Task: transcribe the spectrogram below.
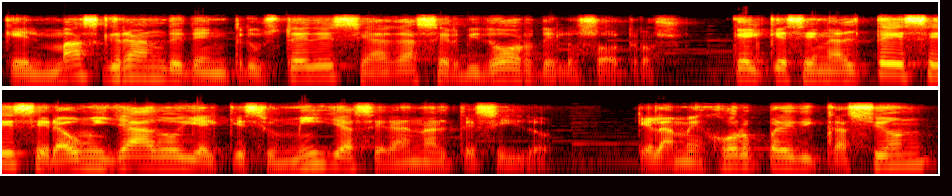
que el más grande de entre ustedes se haga servidor de los otros que el que se enaltece será humillado y el que se humilla será enaltecido, que la mejor predicación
